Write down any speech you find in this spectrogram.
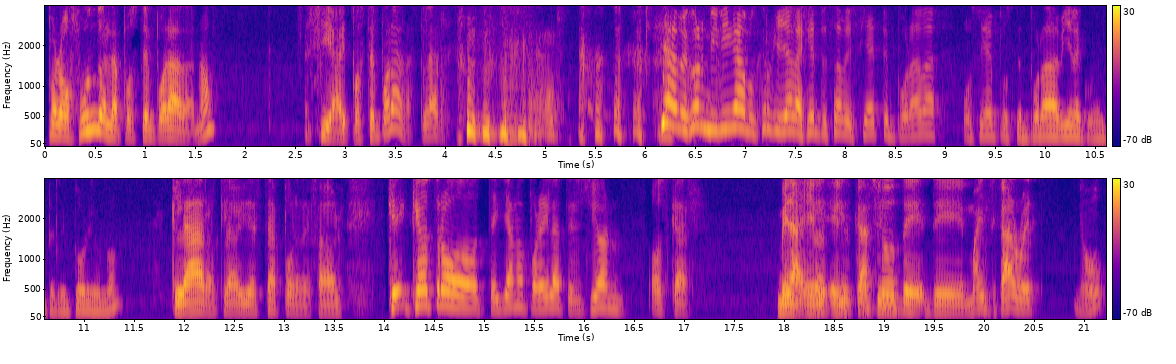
profundo en la postemporada, ¿no? Sí, hay postemporada, claro. ya, mejor ni digamos, creo que ya la gente sabe si hay temporada o si hay postemporada, viene con el territorio, ¿no? Claro, claro, ya está por default. ¿Qué, ¿Qué, otro te llama por ahí la atención, Oscar? Mira, el, el caso de, de, Miles Garrett, ¿no?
